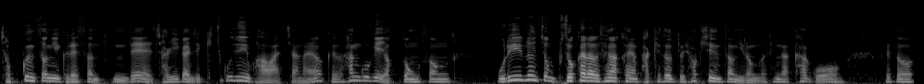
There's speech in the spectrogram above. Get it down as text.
접근성이 그랬었는데 자기가 이제 꾸준히 봐왔잖아요. 그래서 한국의 역동성 우리는 좀 부족하다고 생각하면 밖에서 또 혁신성 이런 거 생각하고 그래서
